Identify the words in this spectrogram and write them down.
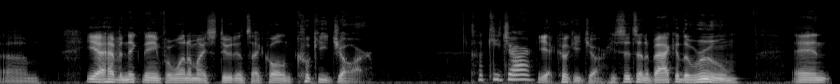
Um, yeah, I have a nickname for one of my students. I call him Cookie Jar. Cookie jar. Yeah, Cookie Jar. He sits in the back of the room, and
